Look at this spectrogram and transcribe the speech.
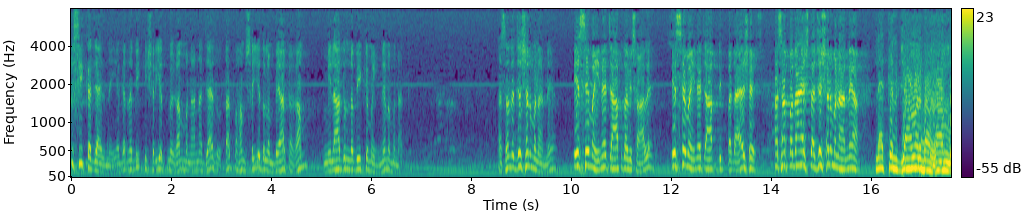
کسی کا جائز نہیں۔ اگر نبی کی شریعت میں غم منانا جائز ہوتا تو ہم سید الانبیاء کا غم میلاد النبی کے مہینے میں مناتے۔ اصل تو جشن منا اسی مہینے چاپ کا وسال ہے۔ اسی مہینے چاپ کی پیدائش ہے۔ اصا پیدائش کا جشن منا لیکن جاون کا غم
